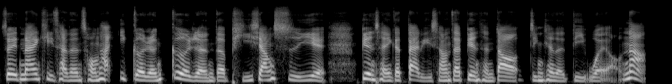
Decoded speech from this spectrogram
所以 Nike 才能从他一个人个人的皮箱事业变成一个代理商，再变成到今天的地位哦。那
